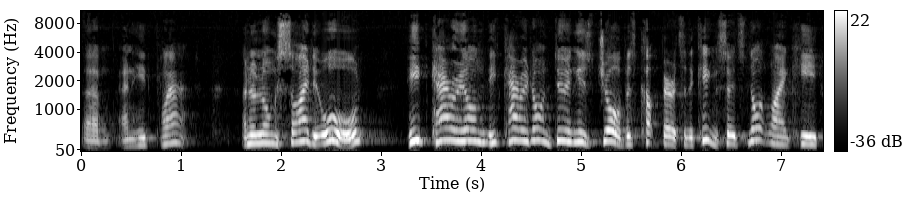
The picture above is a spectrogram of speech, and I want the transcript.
um, and he'd planned. And alongside it all, he'd, carry on, he'd carried on doing his job as cupbearer to the king. So it's not like he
